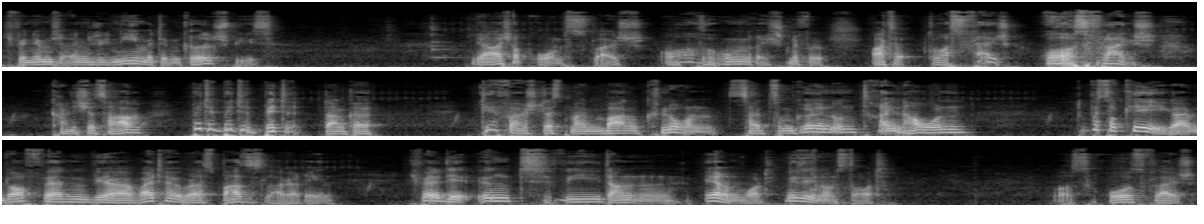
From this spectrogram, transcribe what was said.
Ich bin nämlich ein Genie mit dem Grillspieß. Ja, ich habe rohes Fleisch. Oh, so hungrig, Schnüffel. Warte, du hast Fleisch. Rohes Fleisch. Kann ich es haben? Bitte, bitte, bitte. Danke. Tierfleisch lässt meinen Magen knurren. Zeit zum Grillen und reinhauen. Du bist okay, Jäger. Im Dorf werden wir weiter über das Basislager reden. Ich werde dir irgendwie danken. Ehrenwort. Wir sehen uns dort. Was rohes Fleisch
